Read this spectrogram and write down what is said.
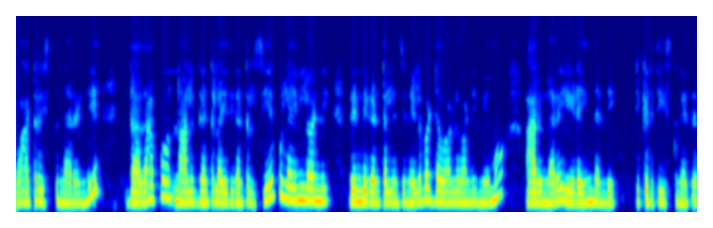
వాటర్ ఇస్తున్నారండి. దాదాపు నాలుగు గంటలు, ఐదు గంటల సేపు లైన్‌లో అండి. రెండు గంటల నుంచి నిలబడ్డ వాళ్ళమండి మేము. ఆరున్నర ఏడైందండి టికెట్ తీసుకునేది.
